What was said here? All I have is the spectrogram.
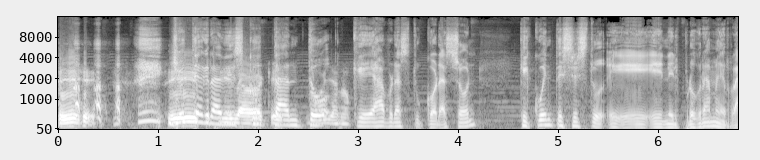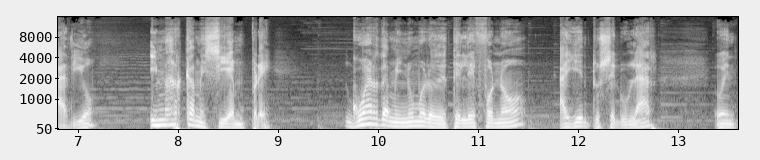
Yo te agradezco tanto que, abras tu corazón, que cuentes esto eh, en el programa de radio y márcame siempre. Guarda mi número de teléfono ahí en tu celular o en,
